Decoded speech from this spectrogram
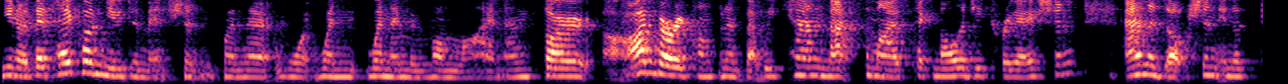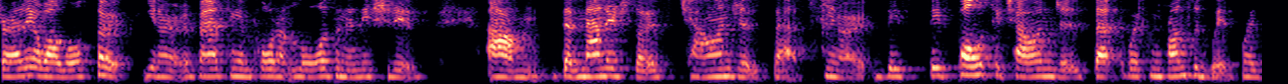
you know, they take on new dimensions when they're when when they move online. And so I'm very confident that we can maximize technology creation and adoption in Australia while also, you know, advancing important laws and initiatives um, that manage those challenges that, you know, these these policy challenges that we're confronted with with,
